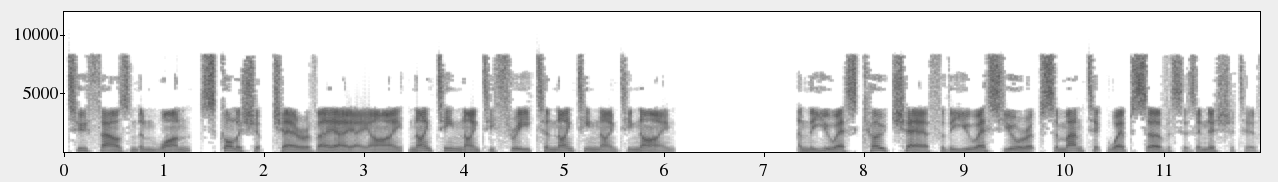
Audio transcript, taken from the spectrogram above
2001, scholarship chair of AAAI 1993 1999, and the U.S. co-chair for the U.S.-Europe Semantic Web Services Initiative.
